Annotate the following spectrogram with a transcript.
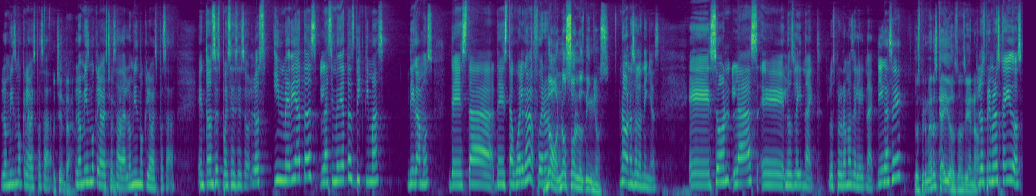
Lo mismo que la vez pasada. 80. Lo mismo que la vez 80. pasada, lo mismo que la vez pasada. Entonces, pues es eso. Los inmediatas, las inmediatas víctimas, digamos, de esta, de esta huelga fueron. No, no son los niños. No, no son los niños. Eh, son las, eh, los late night, los programas de late night. Dígase, Los primeros caídos, más bien, ¿no? los primeros caídos.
